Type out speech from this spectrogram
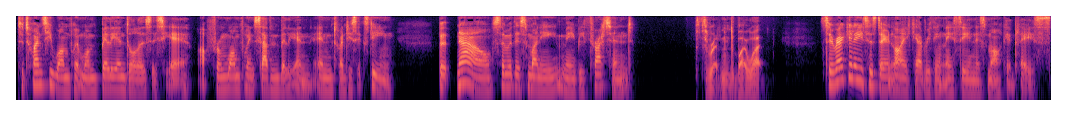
to $21.1 billion this year, up from 1.7 billion in 2016. But now, some of this money may be threatened. Threatened by what? So regulators don't like everything they see in this marketplace.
